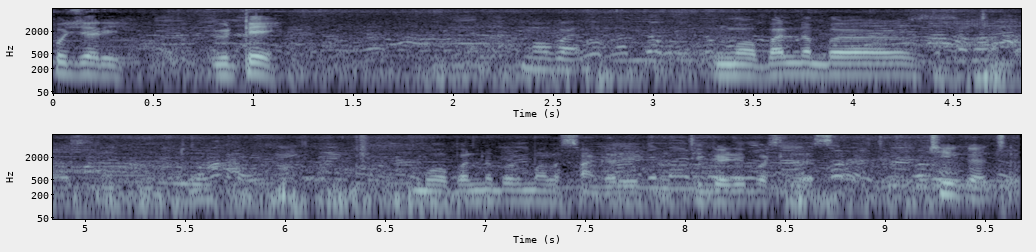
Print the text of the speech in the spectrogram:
Pujari Vite. Mobile mobile number mobile number मला सांगायला येत नाही ती गाडी बसलेला सांगा ठीक आहे चल.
